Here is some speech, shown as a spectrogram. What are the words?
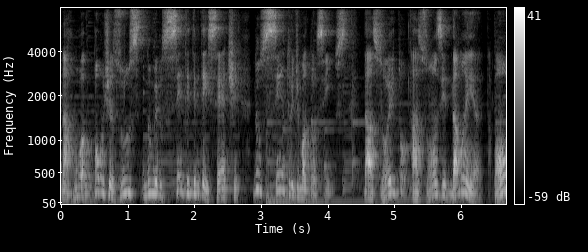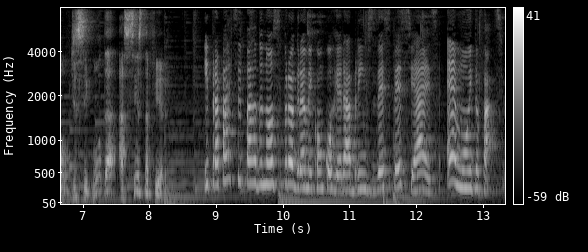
na rua Bom Jesus, número 137, no centro de Matozinhos, das 8 às 11 da manhã, tá bom? De segunda a sexta-feira. E para participar do nosso programa e concorrer a brindes especiais é muito fácil.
